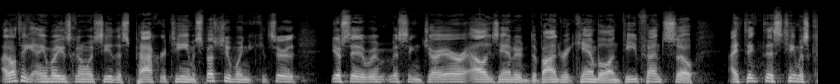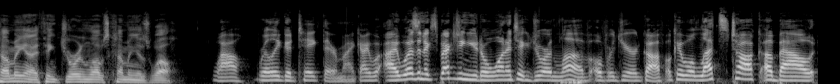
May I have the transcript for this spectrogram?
I don't think anybody's going to see this Packer team, especially when you consider yesterday they were missing Jaire Alexander and De'Vondre Campbell on defense. So I think this team is coming, and I think Jordan Love's coming as well. Wow, really good take there, Mike. I, I wasn't expecting you to want to take Jordan Love over Jared Goff. Okay, well, let's talk about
